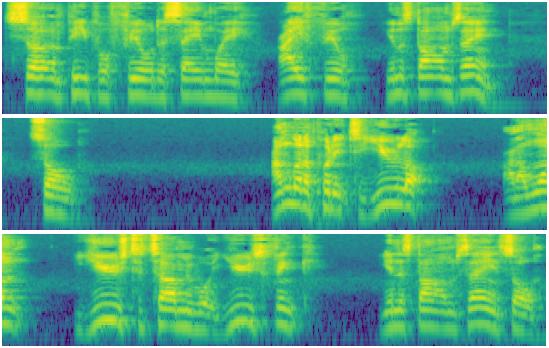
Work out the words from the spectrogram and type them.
certain people feel the same way I feel. You understand what I'm saying? So I'm gonna put it to you lot, and I want yous to tell me what yous think. You understand what I'm saying? So,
